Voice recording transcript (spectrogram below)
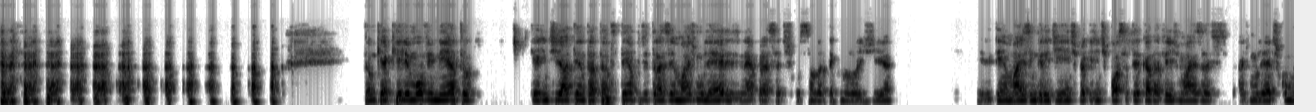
então, que aquele movimento que a gente já tenta há tanto tempo de trazer mais mulheres, né, para essa discussão da tecnologia, ele tenha mais ingredientes para que a gente possa ter cada vez mais as, as mulheres como,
